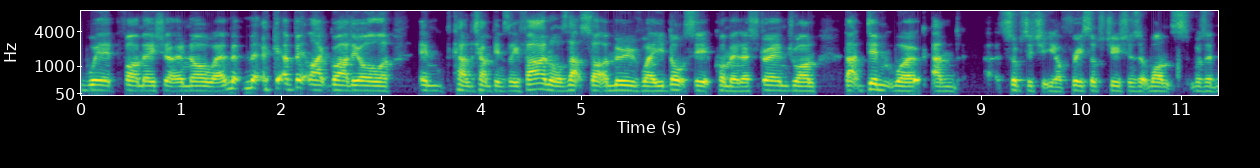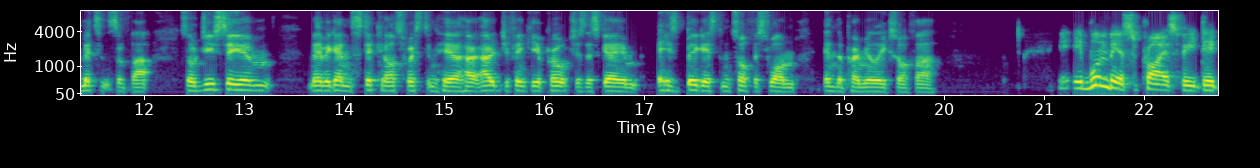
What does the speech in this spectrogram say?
weird formation out of nowhere, a bit like Guardiola in kind of Champions League finals. That sort of move where you don't see it coming, a strange one that didn't work, and uh, substitute, you know, three substitutions at once was admittance of that. So do you see him maybe again sticking or twisting here? How, how do you think he approaches this game, his biggest and toughest one in the Premier League so far? It wouldn't be a surprise if he did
